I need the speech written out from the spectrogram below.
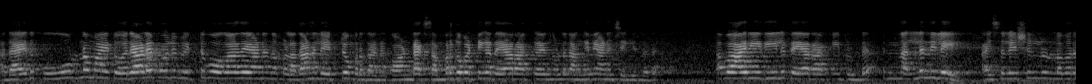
അതായത് പൂർണമായിട്ട് ഒരാളെ പോലും വിട്ടുപോകാതെയാണ് നമ്മൾ അതാണല്ലോ ഏറ്റവും പ്രധാനം. കോണ്ടാക്ട് സമ്പർക്ക പട്ടിക തയ്യാറാക്കുക എന്നുള്ളത് അങ്ങനെയാണ് ചെയ്യുന്നത്. അപ്പോൾ ആ രീതിയിൽ തയ്യാറാക്കിയിട്ടുണ്ട്. നല്ല നിലയിൽ ഐസൊലേഷനിലുള്ളവർ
